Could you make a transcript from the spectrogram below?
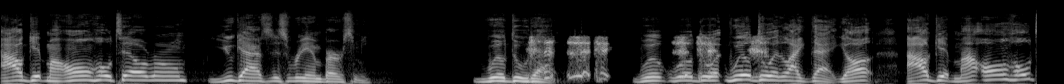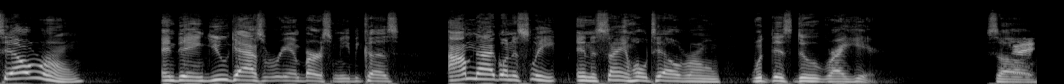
I'll get my own hotel room. You guys just reimburse me. We'll do that. We'll we'll do it. We'll do it like that, y'all. I'll get my own hotel room, and then you guys reimburse me because I'm not going to sleep in the same hotel room with this dude right here. So, Right.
